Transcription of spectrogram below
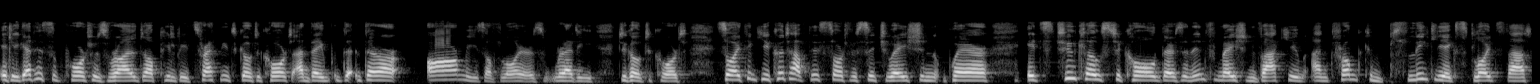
it'll get his supporters riled up. He'll be threatening to go to court, and they there are armies of lawyers ready to go to court. So I think you could have this sort of a situation where it's too close to call, there's an information vacuum, and Trump completely exploits that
